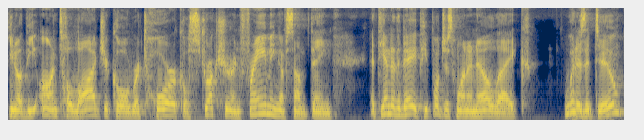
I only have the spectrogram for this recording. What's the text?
you know, the ontological, rhetorical structure and framing of something. At the end of the day, people just want to know, like, what does it do?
